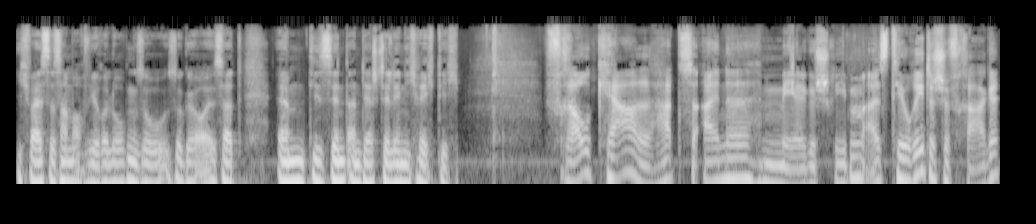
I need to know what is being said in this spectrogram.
Ich weiß, das haben auch Virologen so, so geäußert. Ähm, die sind an der Stelle nicht richtig. Frau Kerl hat eine Mail geschrieben als theoretische Frage.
